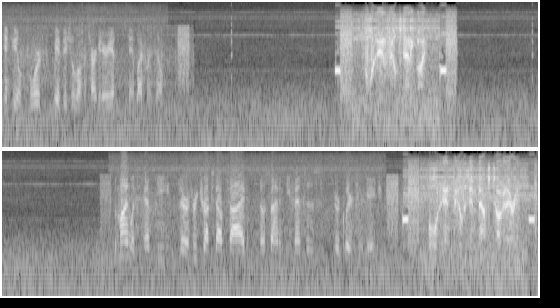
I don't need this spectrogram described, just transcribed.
Enfield, Ford, we have visual on the target area. Stand by for intel. Ford Enfield standing by. The mine looks empty. There are three trucks outside. No sign of defenses. You are cleared to engage. Ford Enfield is inbound to target area.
